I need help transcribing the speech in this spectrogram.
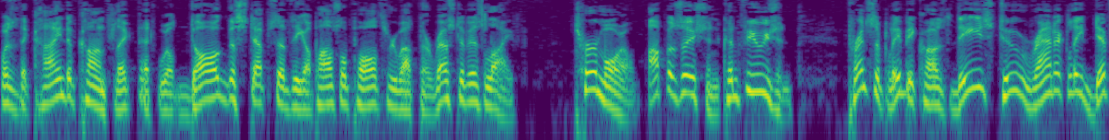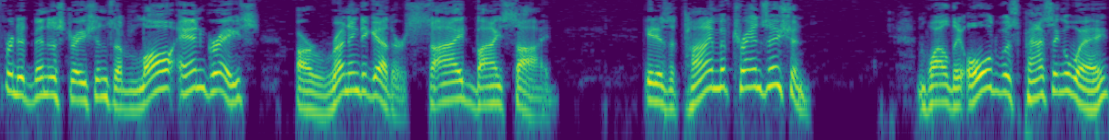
was the kind of conflict that will dog the steps of the apostle Paul throughout the rest of his life. Turmoil, opposition, confusion, principally because these two radically different administrations of law and grace are running together side by side. It is a time of transition. And While the old was passing away,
